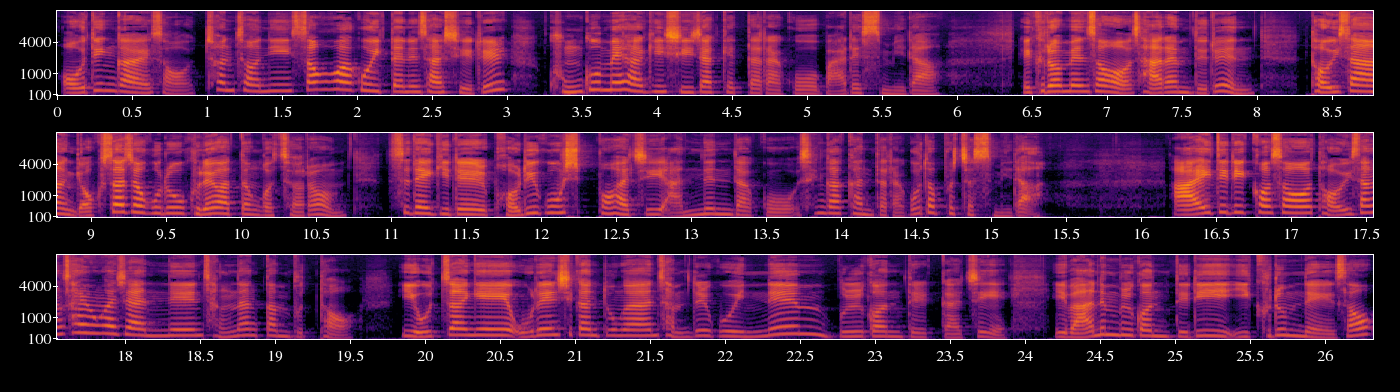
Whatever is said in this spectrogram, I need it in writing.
어딘가에서 천천히 썩어가고 있다는 사실을 궁금해하기 시작했다라고 말했습니다. 예, 그러면서 사람들은 더 이상 역사적으로 그래왔던 것처럼 쓰레기를 버리고 싶어 하지 않는다고 생각한다라고 덧붙였습니다. 아이들이 커서 더 이상 사용하지 않는 장난감부터 이 옷장에 오랜 시간 동안 잠들고 있는 물건들까지 이 많은 물건들이 이 그룹 내에서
